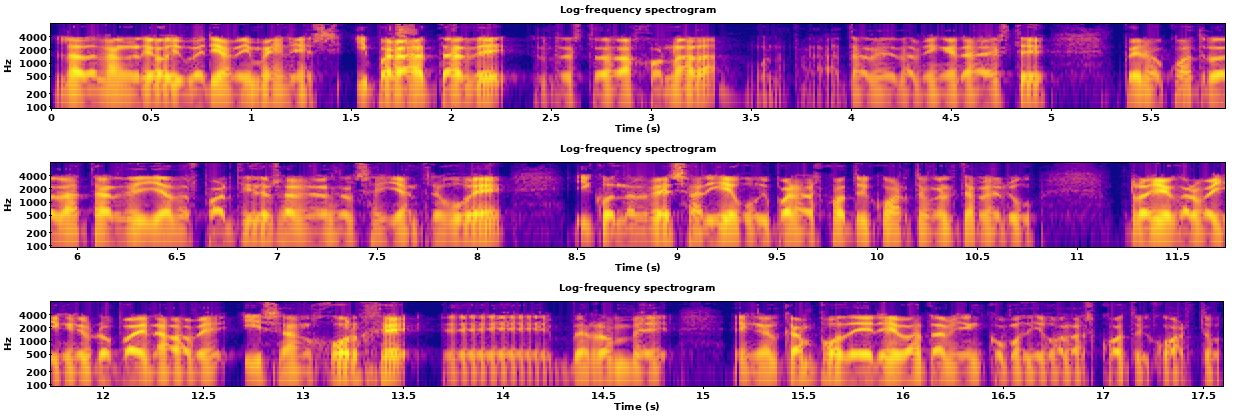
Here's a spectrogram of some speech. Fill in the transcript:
Lada Langreo y Beria Jiménez. Y para la tarde, el resto de la jornada, bueno, para la tarde también era este, pero 4 de la tarde ya dos partidos, Arenas del Sella entre V y Condalbés Sariego. Y para las 4 y cuarto en el Terreru, Rayo Carballín, Europa de Navabe y San Jorge, eh, Berrón B en el campo de Ereva, también como digo a las 4 y cuarto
